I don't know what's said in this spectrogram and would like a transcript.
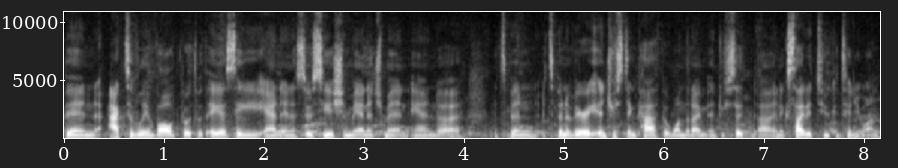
been actively involved both with ASAE and in association management, and uh, it's been it's been a very interesting path, but one that I'm interested uh, and excited to continue on.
